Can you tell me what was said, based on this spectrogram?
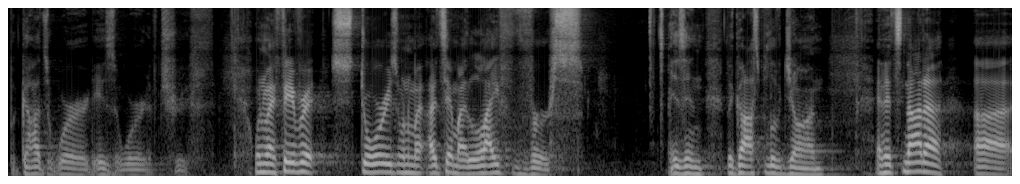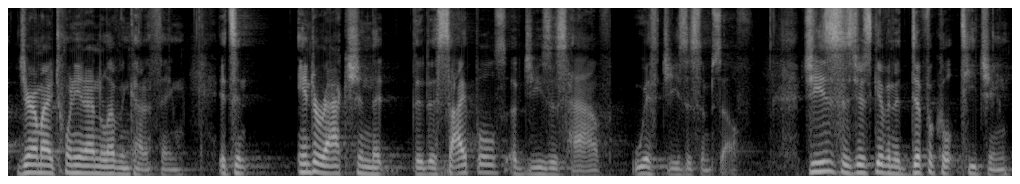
but God's word is a word of truth. One of my favorite stories, one of my, I'd say my life verse, is in the Gospel of John. And it's not a uh, Jeremiah 29 11 kind of thing, it's an interaction that the disciples of Jesus have with Jesus himself. Jesus has just given a difficult teaching,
